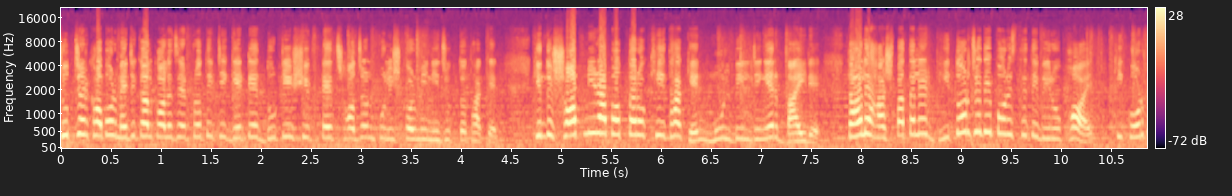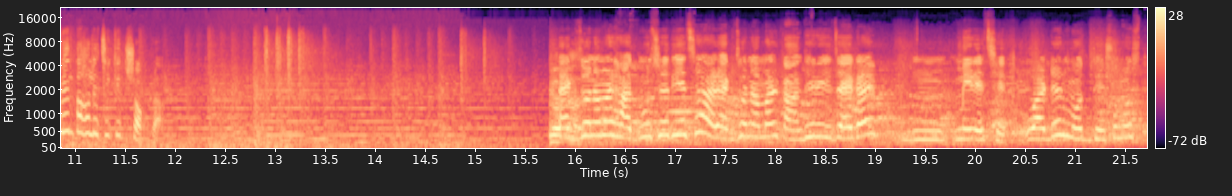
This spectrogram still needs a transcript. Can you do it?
সূত্রের খবর, মেডিকেল কলেজের প্রতিটি গেটে দুটি শিফটে ছজন পুলিশকর্মী নিযুক্ত থাকেন। কিন্তু সব নিরাপত্তারক্ষী থাকেন মূল বিল্ডিংয়ের বাইরে। তাহলে হাসপাতালের ভিতর যদি পরিস্থিতি বিরূপ হয়, কি করবেন তাহলে চিকিৎসকরা? একজন আমার হাত মুছে দিয়েছে আর একজন আমার কাঁধের এই জায়গায় মেরেছে। ওয়ার্ডের মধ্যে সমস্ত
